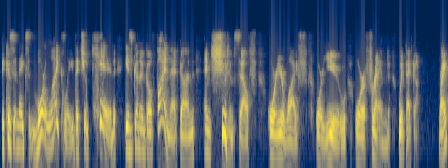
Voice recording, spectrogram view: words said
because it makes it more likely that your kid is going to go find that gun and shoot himself or your wife or you or a friend with that gun, right?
